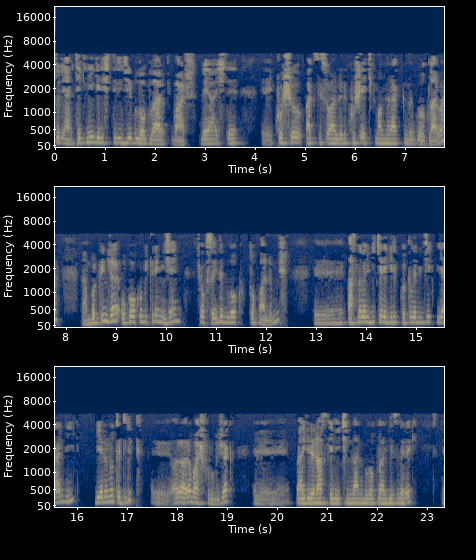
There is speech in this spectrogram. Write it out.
dur yani tekniği geliştirici bloglar var veya işte e, koşu aksesuarları, koşu ekipmanları hakkında bloglar var. Yani bakınca oku oku bitiremeyeceğin çok sayıda blog toparlamış. E, aslında böyle bir kere girip bakılabilecek bir yer değil. Bir yere not edilip ara ara başvurulacak. E, belki de rastgele içinden bloglar gezilerek e,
